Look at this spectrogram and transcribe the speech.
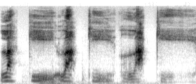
Lucky, lucky, lucky.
